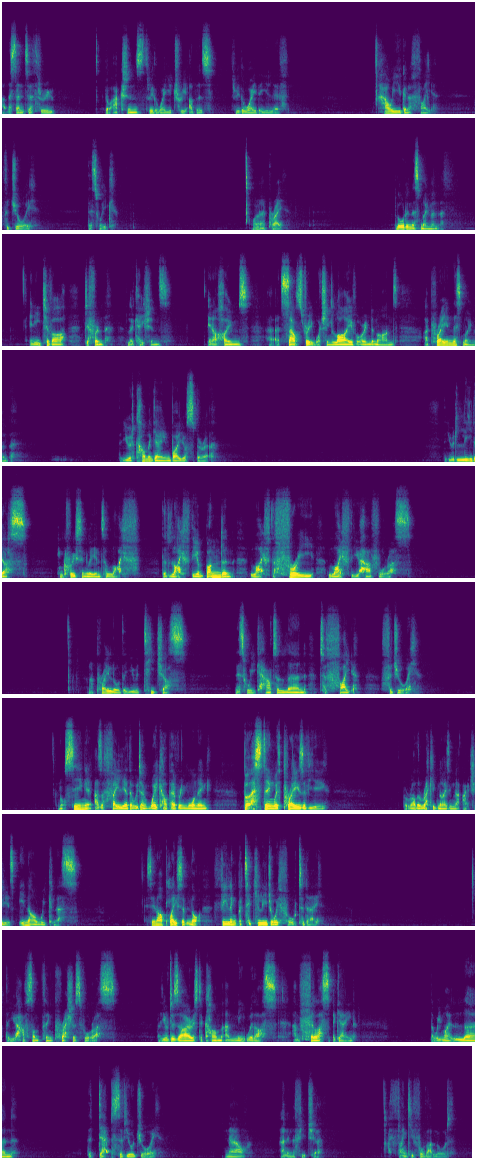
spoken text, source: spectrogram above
at the center through your actions, through the way you treat others, through the way that you live. How are you going to fight for joy this week? Why don't I pray? Lord, in this moment, in each of our different locations, in our homes, at South Street, watching live or in demand, I pray in this moment that you would come again by your Spirit. That you would lead us increasingly into life, the life, the abundant life, the free life that you have for us. And I pray, Lord, that you would teach us this week how to learn to fight for joy not seeing it as a failure that we don't wake up every morning bursting with praise of you, but rather recognizing that actually it's in our weakness. It's in our place of not feeling particularly joyful today that you have something precious for us, that your desire is to come and meet with us and fill us again, that we might learn the depths of your joy now and in the future. I thank you for that, Lord.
